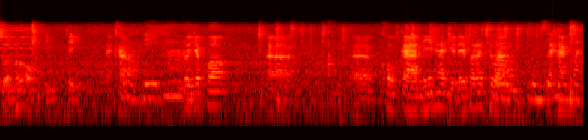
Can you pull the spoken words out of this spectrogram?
สวนพระองค์จริงๆนะคสรับวัสดีค่ะโดยเฉพาะเอ่อเอ่อโครงการนี้นะอยู่ในพระราชวังลุงสุนะพครรับรณฝัน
